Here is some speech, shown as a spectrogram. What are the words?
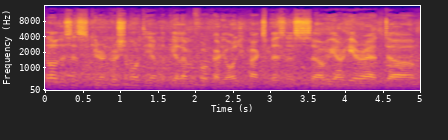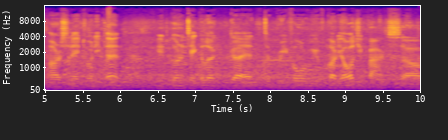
Hello, this is Kiran Krishnamurthy. I'm the PLM for Cardiology PACS business. Uh, we are here at uh, RSNA 2010. We're going to take a look at a brief overview of cardiology PACS. Uh,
